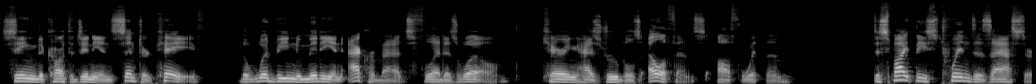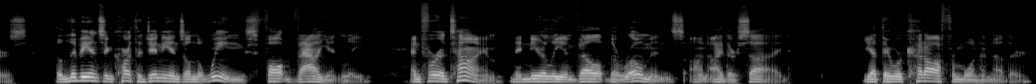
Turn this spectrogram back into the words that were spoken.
Seeing the Carthaginian center cave, the would be Numidian acrobats fled as well, carrying Hasdrubal's elephants off with them. Despite these twin disasters, the Libyans and Carthaginians on the wings fought valiantly, and for a time they nearly enveloped the Romans on either side. Yet they were cut off from one another,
